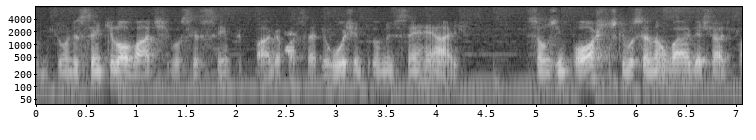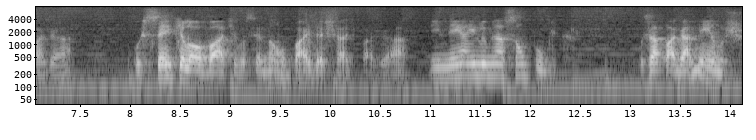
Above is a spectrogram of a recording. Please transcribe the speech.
Em torno de 100 kW você sempre paga PASEB. Hoje em torno de 100 reais. São os impostos que você não vai deixar de pagar. Os 100 kW você não vai deixar de pagar. E nem a iluminação pública. Você vai pagar menos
